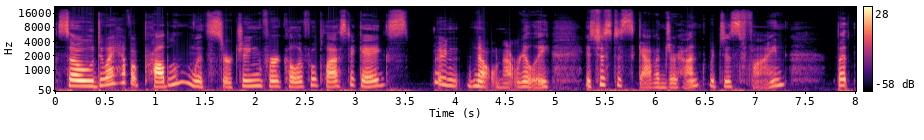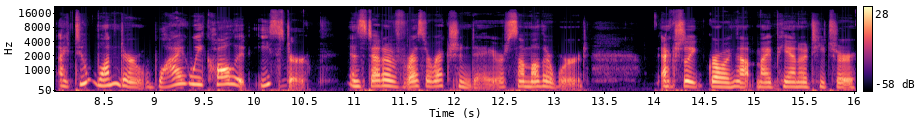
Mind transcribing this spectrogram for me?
So, do I have a problem with searching for colorful plastic eggs? No, not really. It's just a scavenger hunt, which is fine. But I do wonder why we call it Easter instead of Resurrection Day or some other word. Actually, growing up, my piano teacher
